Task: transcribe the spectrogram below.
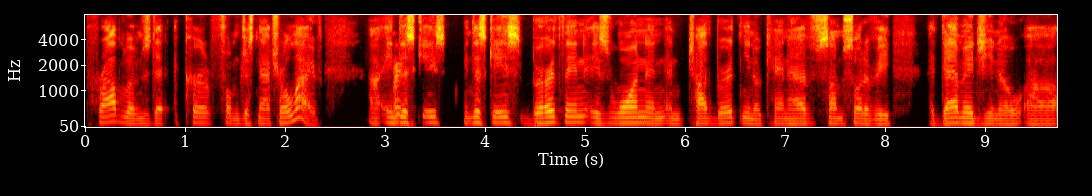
problems that occur from just natural life uh, in right. this case in this case birthing is one and, and childbirth you know can have some sort of a, a damage you know uh,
